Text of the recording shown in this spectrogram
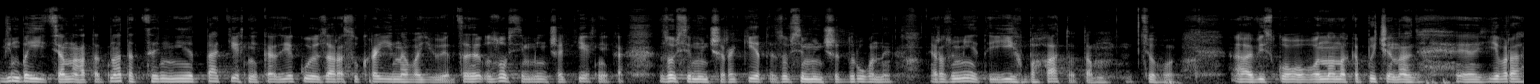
він боїться НАТО. НАТО це не та техніка, з якою зараз Україна воює. Це зовсім інша техніка, зовсім інші ракети, зовсім інші дрони. Розумієте, їх багато там цього е, військового, воно накопичено е, євро.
